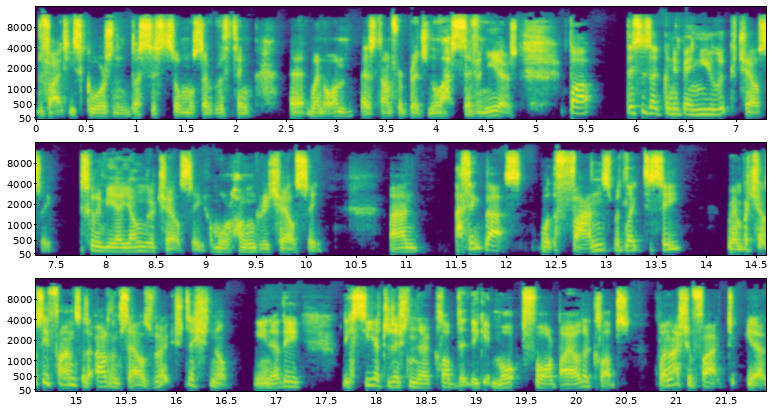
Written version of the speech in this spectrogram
the fact he scores and assists almost everything uh, went on at Stamford Bridge in the last seven years. But this is a, going to be a new look Chelsea. It's going to be a younger Chelsea, a more hungry Chelsea. And I think that's what the fans would like to see. Remember, Chelsea fans are themselves very traditional. You know, they, they see a tradition in their club that they get mocked for by other clubs. But in actual fact, you know,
